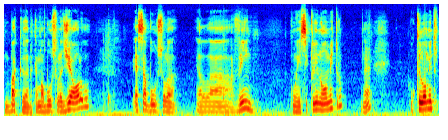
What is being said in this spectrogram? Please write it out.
bacana, que é uma bússola de geólogo. Essa bússola ela vem com esse clinômetro, né? O quilômetro,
